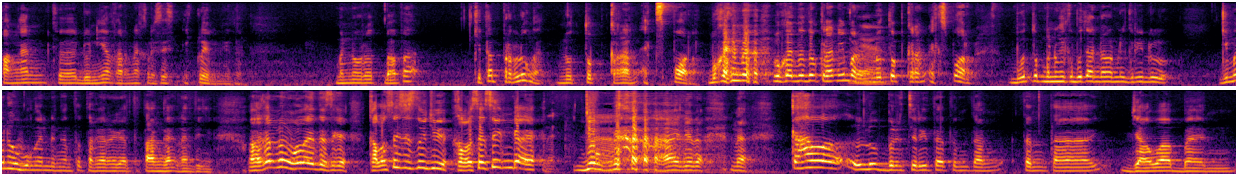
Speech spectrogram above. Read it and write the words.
pangan ke dunia karena krisis iklim gitu. Menurut Bapak kita perlu nggak nutup keran ekspor? Bukan bukan tutup keran impor, Iya. nutup keran ekspor untuk memenuhi kebutuhan dalam negeri dulu. Gimana hubungan dengan tetangga tetangga nantinya? Nah, kan lu mulai kayak, kalau saya setuju ya, kalau saya sih enggak ya, jung gitu. Nah, kalau lu bercerita tentang tentang jawaban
